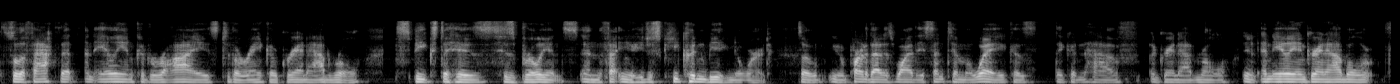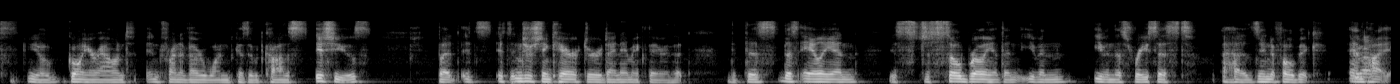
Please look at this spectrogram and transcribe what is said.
So the fact that an alien could rise to the rank of Grand Admiral speaks to his his brilliance and the fact you know he just he couldn't be ignored. So you know part of that is why they sent him away because they couldn't have a Grand Admiral, an alien Grand Admiral, you know, going around in front of everyone because it would cause issues. But it's it's interesting character dynamic there that that this this alien is just so brilliant and even even this racist, uh, xenophobic empire, yeah.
